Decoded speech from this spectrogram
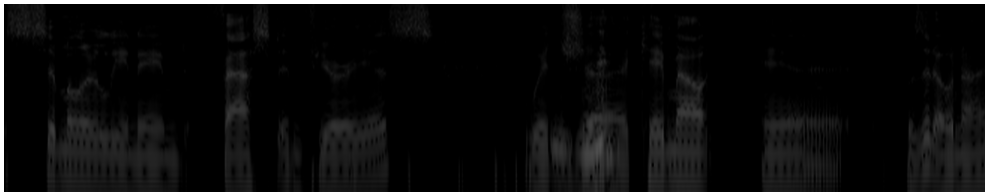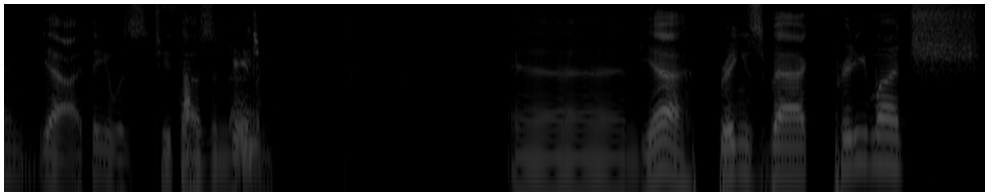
similarly named Fast and Furious which Mhm. uh, came out in was it 09? Yeah, I think it was 2009. And yeah, brings back pretty much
